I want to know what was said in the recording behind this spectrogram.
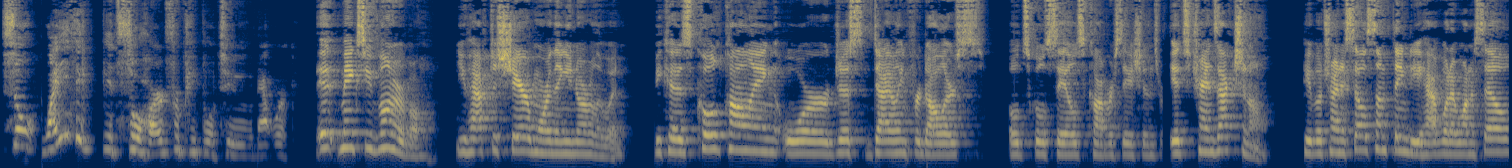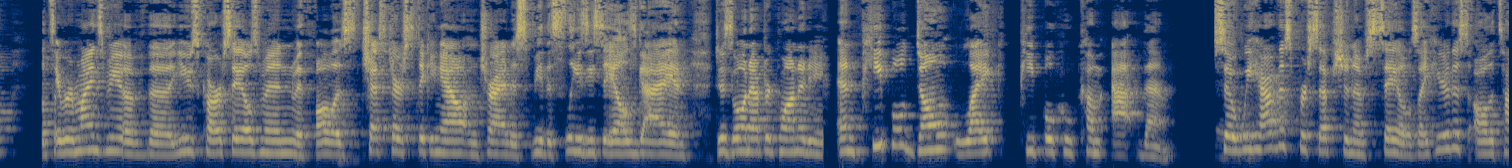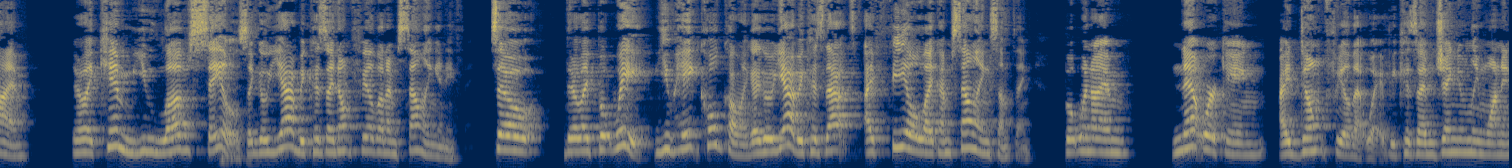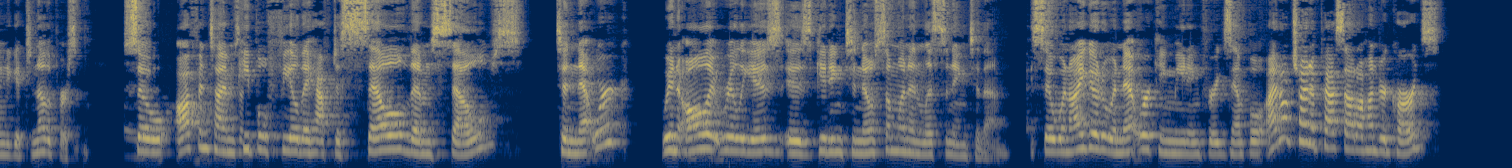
So, why do you think it's so hard for people to network? It makes you vulnerable. You have to share more than you normally would because cold calling or just dialing for dollars, old school sales conversations, it's transactional. People are trying to sell something. Do you have what I want to sell? It reminds me of the used car salesman with all his chest hair sticking out and trying to be the sleazy sales guy and just going after quantity. And people don't like people who come at them. So we have this perception of sales. I hear this all the time. They're like, Kim, you love sales. I go, yeah, because I don't feel that I'm selling anything. So they're like, but wait, you hate cold calling. I go, yeah, because that's, I feel like I'm selling something. But when I'm networking, I don't feel that way because I'm genuinely wanting to get to know the person. So oftentimes people feel they have to sell themselves to network when all it really is is getting to know someone and listening to them. So when I go to a networking meeting, for example, I don't try to pass out 100 cards.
